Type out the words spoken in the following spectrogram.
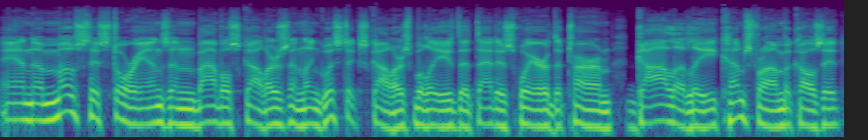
And uh, most historians and Bible scholars and linguistic scholars believe that that is where the term Galilee comes from because it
